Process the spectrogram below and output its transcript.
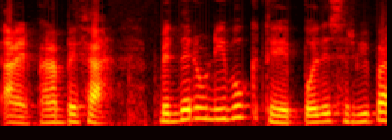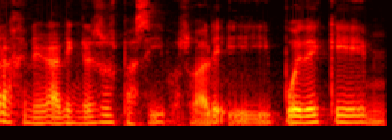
a ver, para empezar, vender un ebook te puede servir para generar ingresos pasivos, ¿vale? Y puede que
